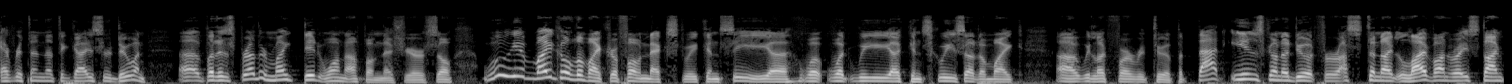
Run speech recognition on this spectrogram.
everything that the guys are doing. Uh, but his brother Mike did one up him this year, so we'll give Michael the microphone next week and see uh, what what we uh, can squeeze out of Mike. Uh, we look forward to it. But that is going to do it for us tonight, live on Race Time.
